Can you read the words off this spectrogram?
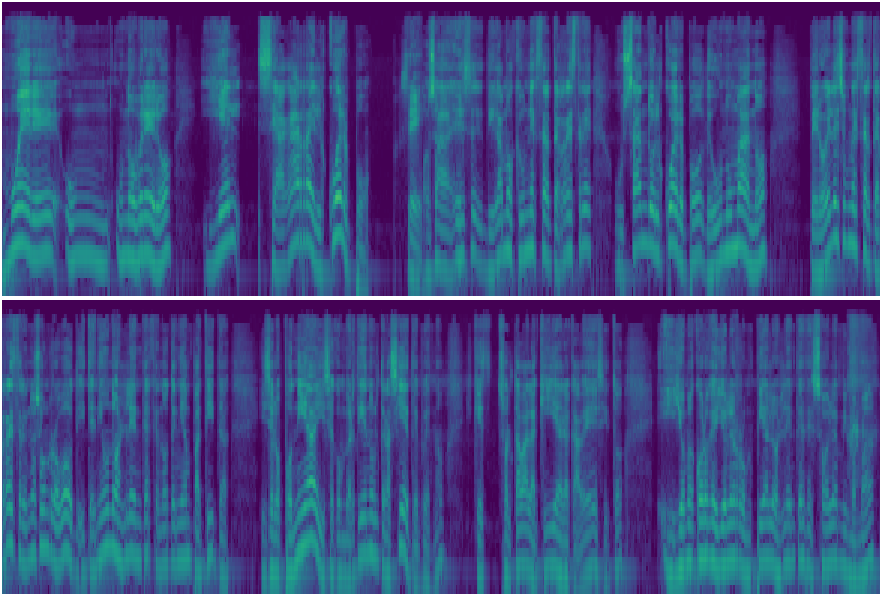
muere un, un obrero y él se agarra el cuerpo. Sí. O sea, es eh, digamos que un extraterrestre usando el cuerpo de un humano, pero él es un extraterrestre, no es un robot, y tenía unos lentes que no tenían patitas, y se los ponía y se convertía en Ultra 7, pues, ¿no? Que soltaba la quilla de la cabeza y todo. Y yo me acuerdo que yo le rompía los lentes de sol a mi mamá,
